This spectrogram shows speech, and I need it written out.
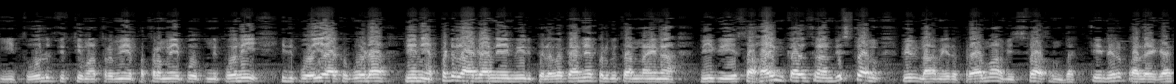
ఈ తోలు తిత్తి మాత్రమే పత్రమైపోతుంది. పోనీ ఇది పోయాక కూడా నేను ఎప్పటిలాగానే మీరు పిలవగానే పలుకుతాను నాయన. మీకు ఏ సహాయం కావాల్సిన అందిస్తాను. మీరు నా మీద ప్రేమ విశ్వాసం భక్తి నిరపాలే గాని.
